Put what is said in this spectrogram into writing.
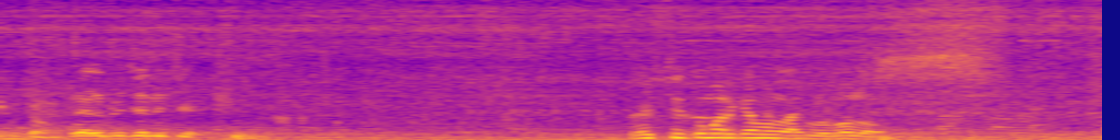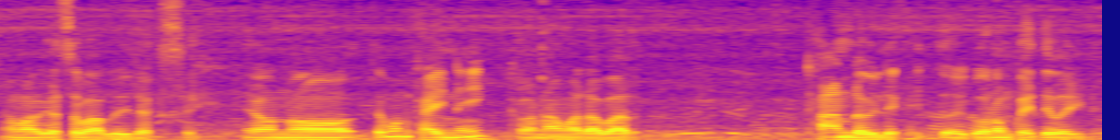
একদম। রেল ব্রিজের নিচে। তোমার কেমন লাগল বলো? আমার কাছে ভালোই লাগছে। এখনও তেমন খাই নাই কারণ আমার আবার ঠান্ডা হইলে খাইতে হয় গরম খাইতে পারি না।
